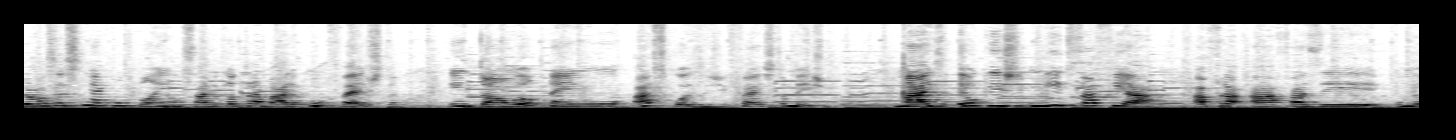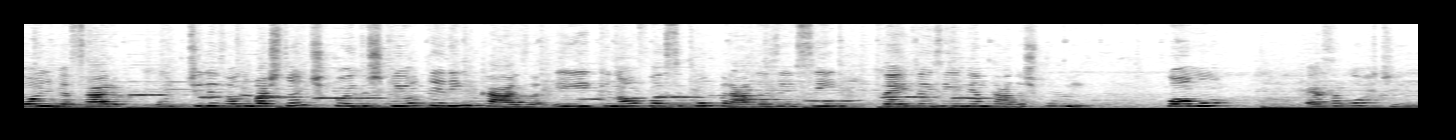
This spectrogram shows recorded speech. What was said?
para vocês que me acompanham, sabe que eu trabalho com festa, então eu tenho as coisas de festa mesmo. Mas eu quis me desafiar a, a fazer o meu aniversário utilizando bastante coisas que eu teria em casa e que não fossem compradas em si, feitas e inventadas por mim. Como essa cortina.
